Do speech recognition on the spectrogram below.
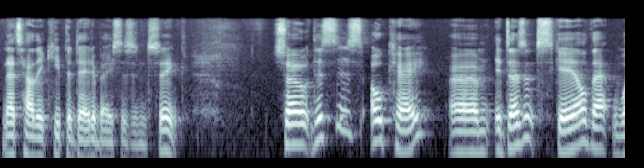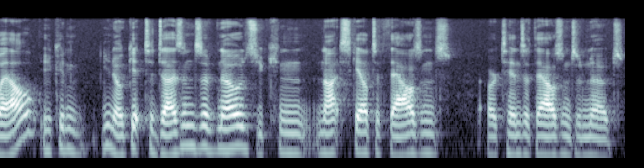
and that's how they keep the databases in sync. So this is okay. Um, it doesn't scale that well. You can, you know, get to dozens of nodes. You can not scale to thousands or tens of thousands of nodes.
